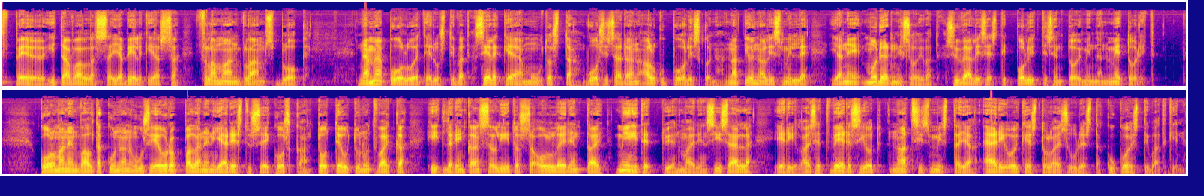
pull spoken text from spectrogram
FPÖ Itävallassa ja Belgiassa Flamand Vlaams Blok. Nämä puolueet edustivat selkeää muutosta vuosisadan alkupuoliskon nationalismille ja ne modernisoivat syvällisesti poliittisen toiminnan metodit. Kolmannen valtakunnan uusi eurooppalainen järjestys ei koskaan toteutunut, vaikka Hitlerin kanssa liitossa olleiden tai miehitettyjen maiden sisällä erilaiset versiot natsismista ja äärioikeistolaisuudesta kukoistivatkin.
